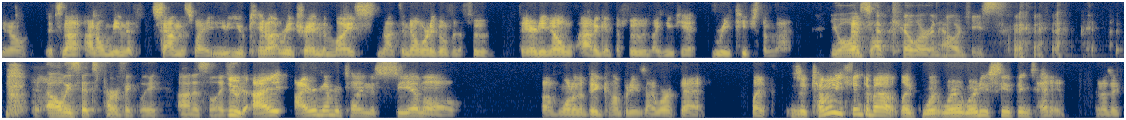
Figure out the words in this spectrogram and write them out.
You know, it's not. I don't mean to sound this way. You you cannot retrain the mice not to know where to go for the food they already know how to get the food. Like you can't reteach them that. You always That's, have killer analogies. it always hits perfectly, honestly. Dude, I I remember telling the CMO of one of the big companies I worked at, like, he's like, tell me what you think about like where, where where do you see things headed? And I was like,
